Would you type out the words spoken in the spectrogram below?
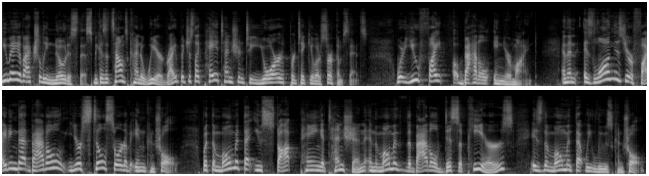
you may have actually noticed this because it sounds kind of weird, right? But just like pay attention to your particular circumstance where you fight a battle in your mind. And then as long as you're fighting that battle, you're still sort of in control. But the moment that you stop paying attention and the moment that the battle disappears is the moment that we lose control.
